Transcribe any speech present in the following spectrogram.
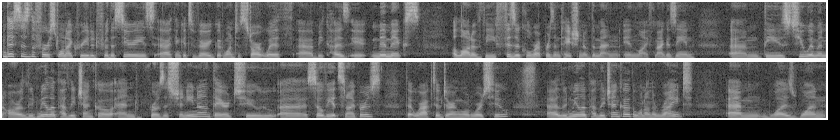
this is the first one I created for the series. Uh, I think it's a very good one to start with uh, because it mimics a lot of the physical representation of the men in Life magazine. Um, these two women are Ludmila Pavlichenko and Rosa Shanina. They are two uh, Soviet snipers that were active during World War II. Uh, Ludmila Pavlichenko, the one on the right, um, was one,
